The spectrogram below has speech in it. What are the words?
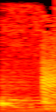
Oh.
